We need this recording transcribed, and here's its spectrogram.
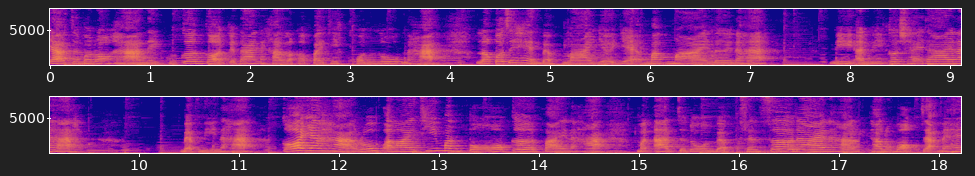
อยากจะมาลองหาใน Google ก่อนก็ได้นะคะ แล้วก็ไปที่ค้นรูปนะคะ เราก็จะเห็นแบบลายเยอะแยะมากมายเลยนะคะ นี่อันนี้ก็ใช้ได้นะคะ แบบนี้นะคะ ก็อย่าหารูปอะไรที่มันโป๊เกินไปนะคะ มันอาจจะโดนแบบเซ็นเซอร์ได้นะคะ ทางเราบอกจะไม่ให้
